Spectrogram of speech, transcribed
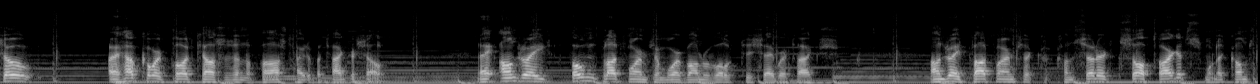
So, I have covered podcasts in the past how to protect yourself. Now, Android phone platforms are more vulnerable to cyber attacks. Android platforms are considered soft targets when it comes to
